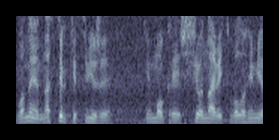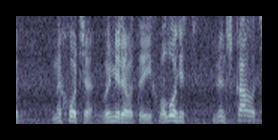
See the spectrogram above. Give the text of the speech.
Вони настільки свіжі і мокрі, що навіть вологомір не хоче вимірювати їх вологість. Він шкалить.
